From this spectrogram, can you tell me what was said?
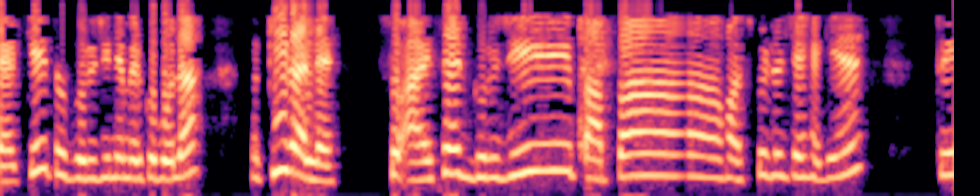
बैठ के तो गुरुजी ने मेरे को बोला की गल है? सो आई सेड गुरुजी पापा हॉस्पिटल च है ते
